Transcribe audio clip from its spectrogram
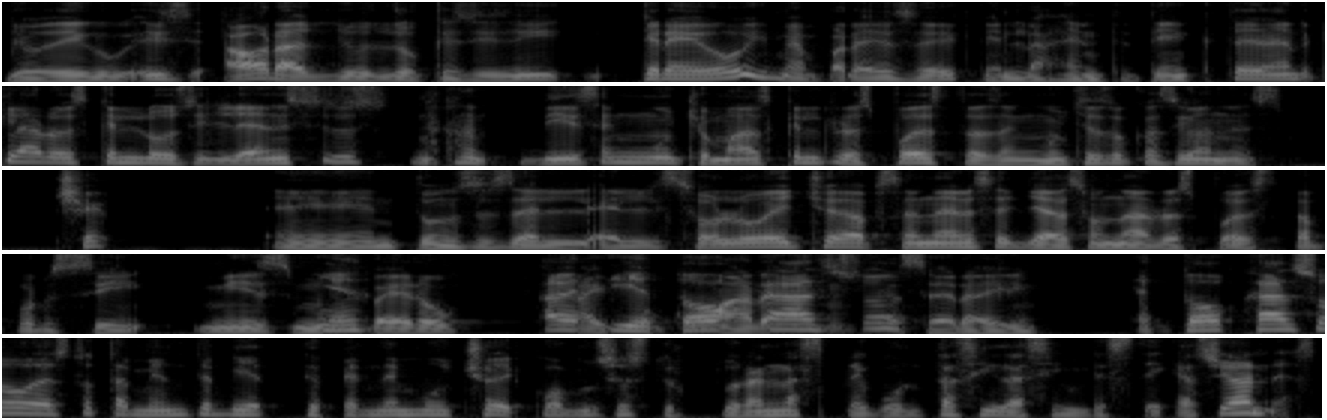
Yo digo, y ahora, yo lo que sí creo y me parece que la gente tiene que tener claro es que los silencios dicen mucho más que las respuestas en muchas ocasiones. Sí. Eh, entonces, el, el solo hecho de abstenerse ya es una respuesta por sí mismo, en- pero hay y en poco todo caso, que hacer ahí. En todo caso, esto también depende mucho de cómo se estructuran las preguntas y las investigaciones.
